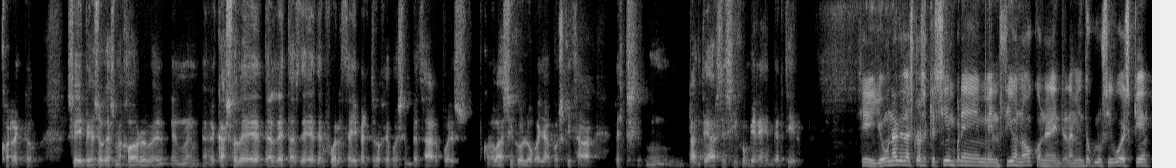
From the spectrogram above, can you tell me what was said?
Correcto. Sí, pienso que es mejor en, el caso de, atletas de, fuerza e hipertrofia, pues empezar pues, con lo básico y luego ya pues quizá mm, plantearse si conviene invertir. Sí, yo una de las cosas que siempre menciono con el entrenamiento oclusivo es que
